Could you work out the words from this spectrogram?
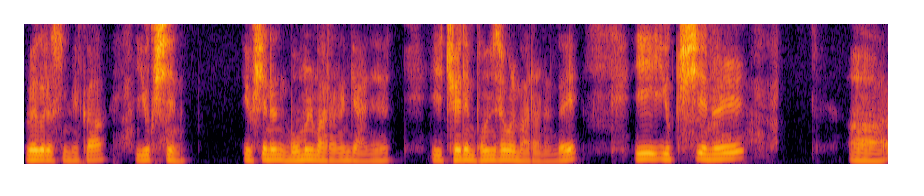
왜 그렇습니까? 육신, 육신은 몸을 말하는 게 아니에요. 이 죄된 본성을 말하는데 이 육신을 어,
